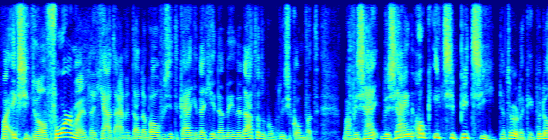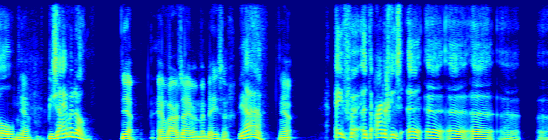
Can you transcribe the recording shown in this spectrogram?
Maar ik zie het wel voor me. Dat je uiteindelijk dan naar boven zit te kijken. En dat je dan inderdaad tot de conclusie komt. Wat, maar we zijn, we zijn ook ietsje pietsie, natuurlijk. Ik bedoel, Ja. wie zijn we dan? ja, en waar zijn we mee bezig? Ja. Ja, Even, het aardige is, eh, eh, eh,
